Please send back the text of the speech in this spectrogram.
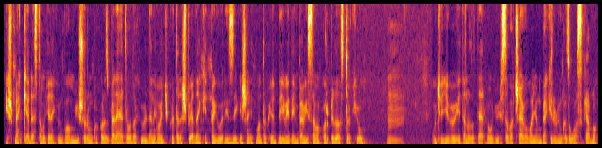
és megkérdeztem, hogyha nekünk van műsorunk, akkor azt be lehet -e oda küldeni, hogy köteles példánként megőrizzék, és annyit mondtak, hogy a DVD-n beviszem, akkor például az tök jó. Hmm. Úgyhogy jövő héten az a terve, hogy új szabadságon vagyunk, bekerülünk az Oszkába.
